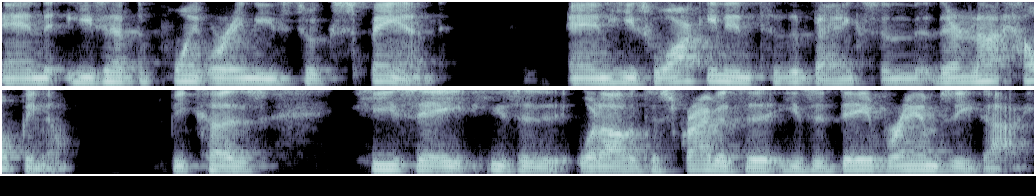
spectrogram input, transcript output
And he's at the point where he needs to expand. And he's walking into the banks and they're not helping him because he's a he's a what I'll describe as a he's a Dave Ramsey guy.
